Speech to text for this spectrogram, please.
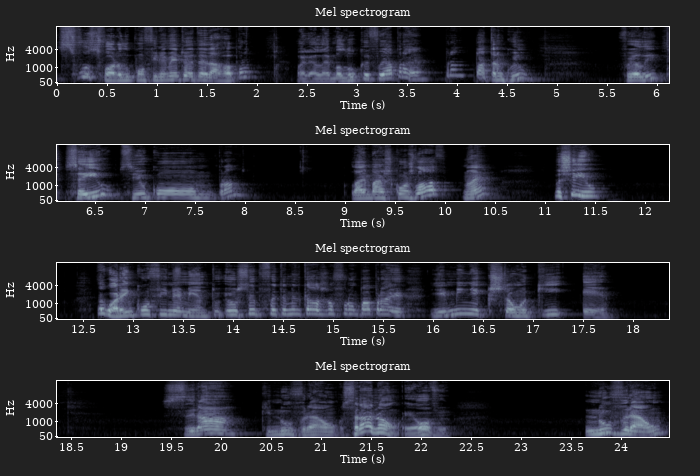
se fosse fora do confinamento eu até dava, pronto, olha, ela é maluca e foi à praia. Pronto, está tranquilo. Foi ali, saiu, saiu com. Pronto. Lá embaixo congelado, não é? Mas saiu. Agora, em confinamento, eu sei perfeitamente que elas não foram para a praia. E a minha questão aqui é: será que no verão. Será não, é óbvio. No verão,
